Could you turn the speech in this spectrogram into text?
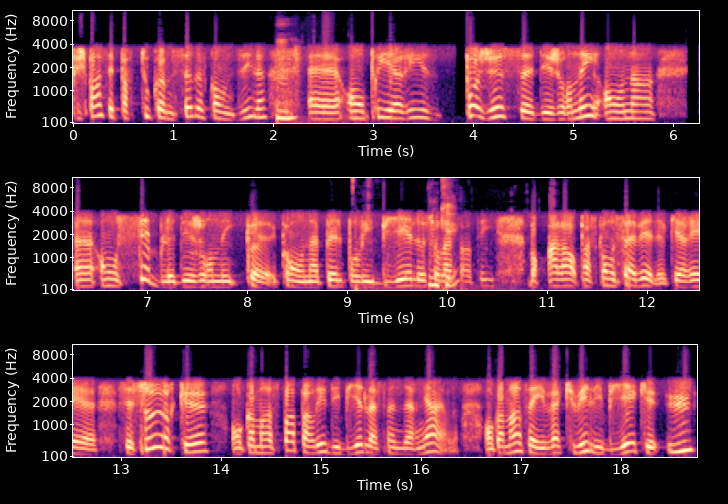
puis je pense que c'est partout comme ça là, ce qu'on me dit là. Mm. Euh, on priorise pas juste des journées, on en euh, on cible des journées que- qu'on appelle pour les billets là, sur la santé. Bon, alors parce qu'on savait là, qu'il y aurait, euh, c'est sûr que on commence pas à parler des billets de la semaine dernière. là. On commence à évacuer les billets qu'il y a eu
